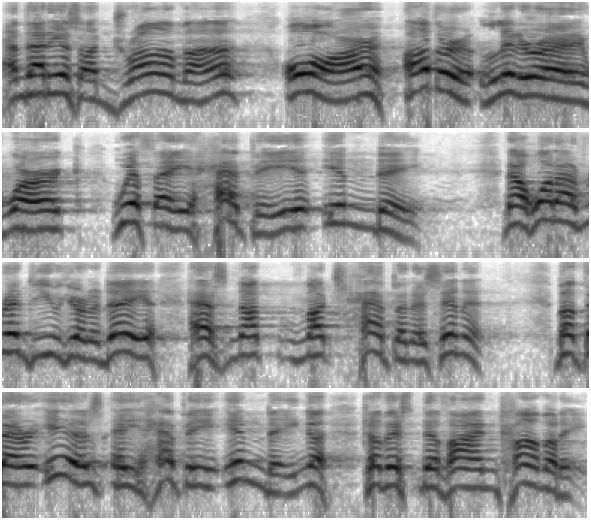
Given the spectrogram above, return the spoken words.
and that is a drama or other literary work with a happy ending. Now, what I've read to you here today has not much happiness in it, but there is a happy ending to this divine comedy.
